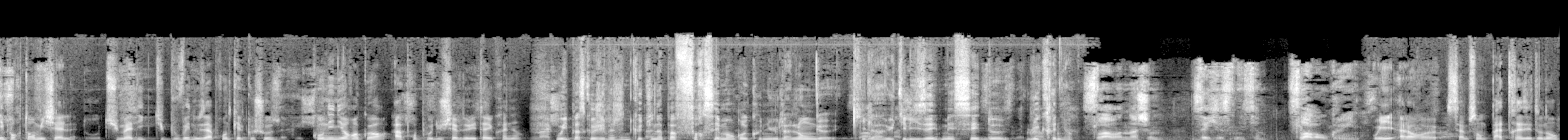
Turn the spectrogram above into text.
Et pourtant, Michel, tu m'as dit que tu pouvais nous apprendre quelque chose qu'on ignore encore à propos du chef de l'État ukrainien. Oui, parce que j'imagine que tu n'as pas forcément reconnu la langue qu'il a utilisée, mais c'est de l'ukrainien. Oui, alors euh, ça me semble pas très étonnant.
